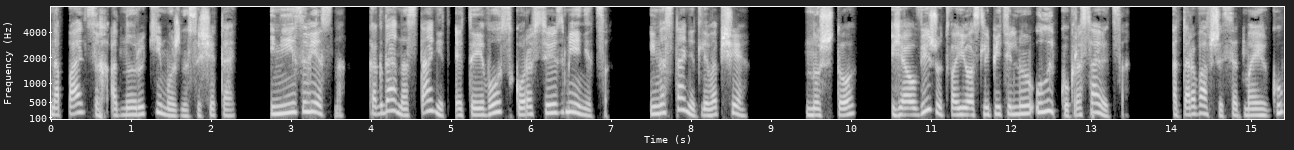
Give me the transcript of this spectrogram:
На пальцах одной руки можно сосчитать, и неизвестно, когда настанет это его, скоро все изменится. И настанет ли вообще? Ну что, я увижу твою ослепительную улыбку, красавица. Оторвавшись от моих губ,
